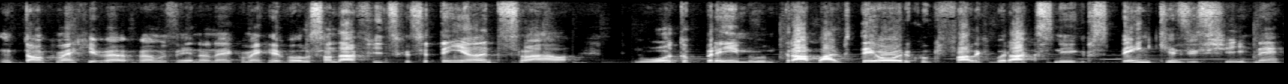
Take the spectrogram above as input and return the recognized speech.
então como é que vamos vendo, né? Como é que é a evolução da física? Você tem antes lá no outro prêmio, um trabalho teórico que fala que buracos negros têm que existir, né?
